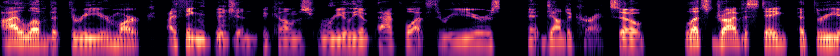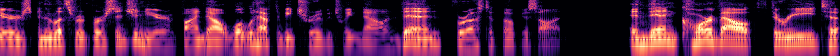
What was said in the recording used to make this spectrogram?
I love the three year mark. I think mm-hmm. vision becomes really impactful at three years eh, down to current. So let's drive the stake at three years and then let's reverse engineer and find out what would have to be true between now and then for us to focus on. And then carve out three to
